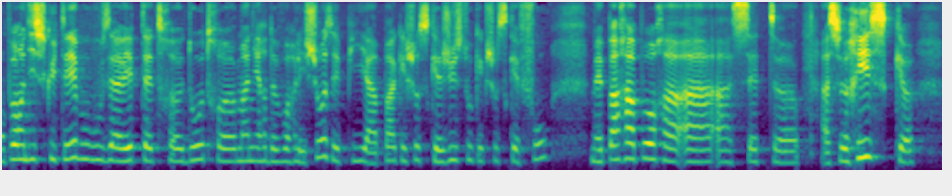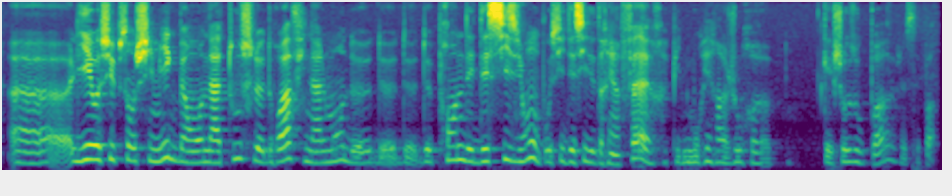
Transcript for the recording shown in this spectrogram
on peut en discuter, vous, vous avez peut-être d'autres manières de voir les choses, et puis il n'y a pas quelque chose qui est juste ou quelque chose qui est faux, mais par rapport à, à ce risque euh, lié aux substances chimiques, ben, on a tous le droit finalement de, prendre des décisions, on peut aussi décider de rien faire, et puis de mourir un jour euh, quelque chose ou pas, je ne sais pas.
